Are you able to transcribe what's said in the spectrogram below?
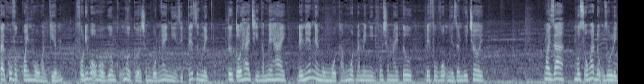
tại khu vực quanh Hồ Hoàn Kiếm. Phố đi bộ Hồ Gươm cũng mở cửa trong 4 ngày nghỉ dịp Tết Dương lịch, từ tối 29 tháng 12 đến hết ngày mùng 1 tháng 1 năm 2024 để phục vụ người dân vui chơi. Ngoài ra, một số hoạt động du lịch,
